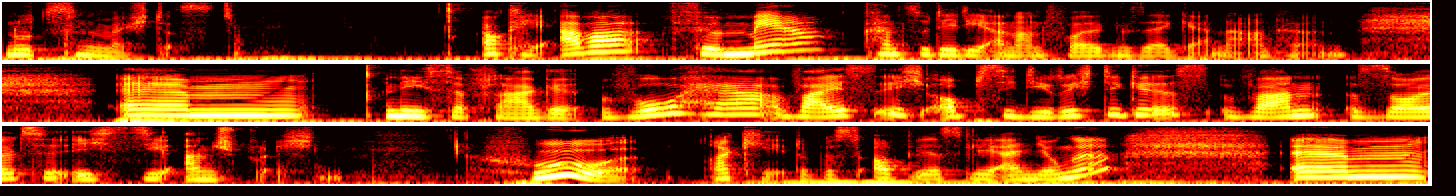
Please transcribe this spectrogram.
nutzen möchtest. Okay, aber für mehr kannst du dir die anderen Folgen sehr gerne anhören. Ähm, Nächste Frage. Woher weiß ich, ob sie die richtige ist? Wann sollte ich sie ansprechen? Puh. Okay, du bist obviously ein Junge. Ähm,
